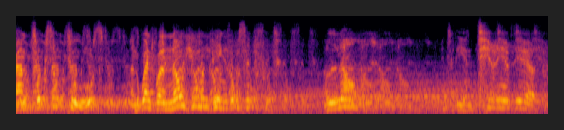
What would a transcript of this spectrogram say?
Man took some tools and went where no human being has ever set foot. Alone. Into the interior of the earth.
